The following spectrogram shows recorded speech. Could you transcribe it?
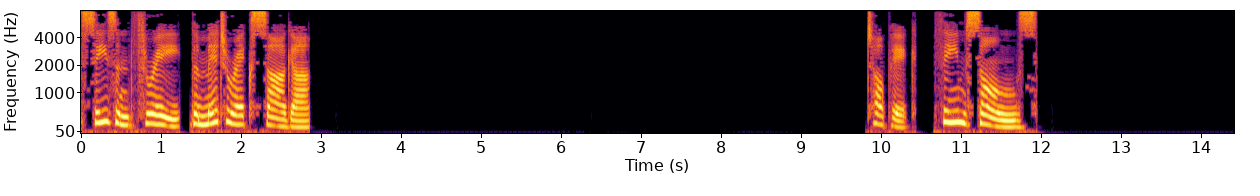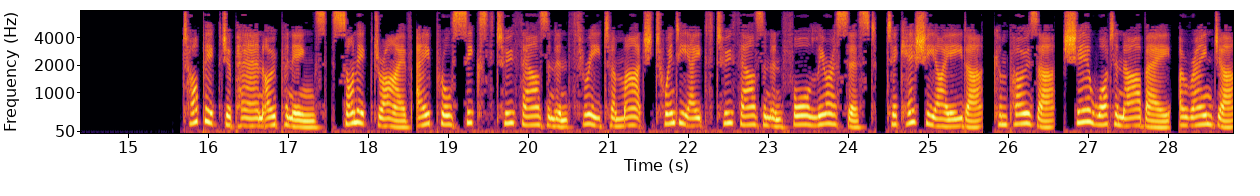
Season 3, The Metarex Saga. Topic: Theme songs. Topic Japan openings. Sonic Drive April 6, 2003 to March 28, 2004 Lyricist Takeshi Iida Composer Cher Watanabe. Arranger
